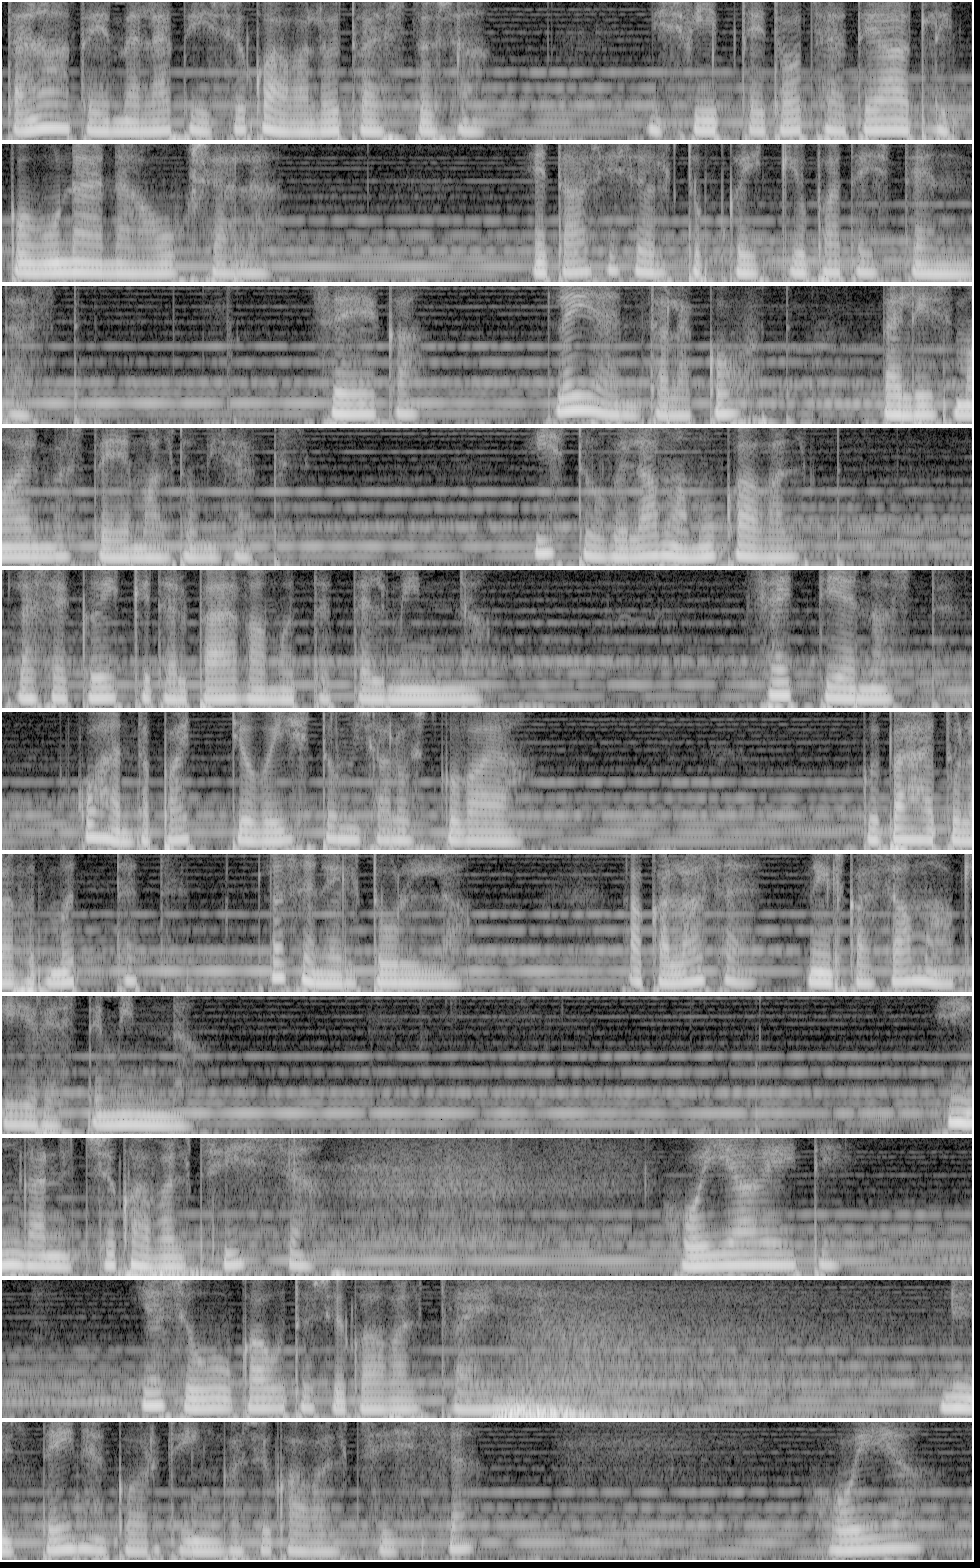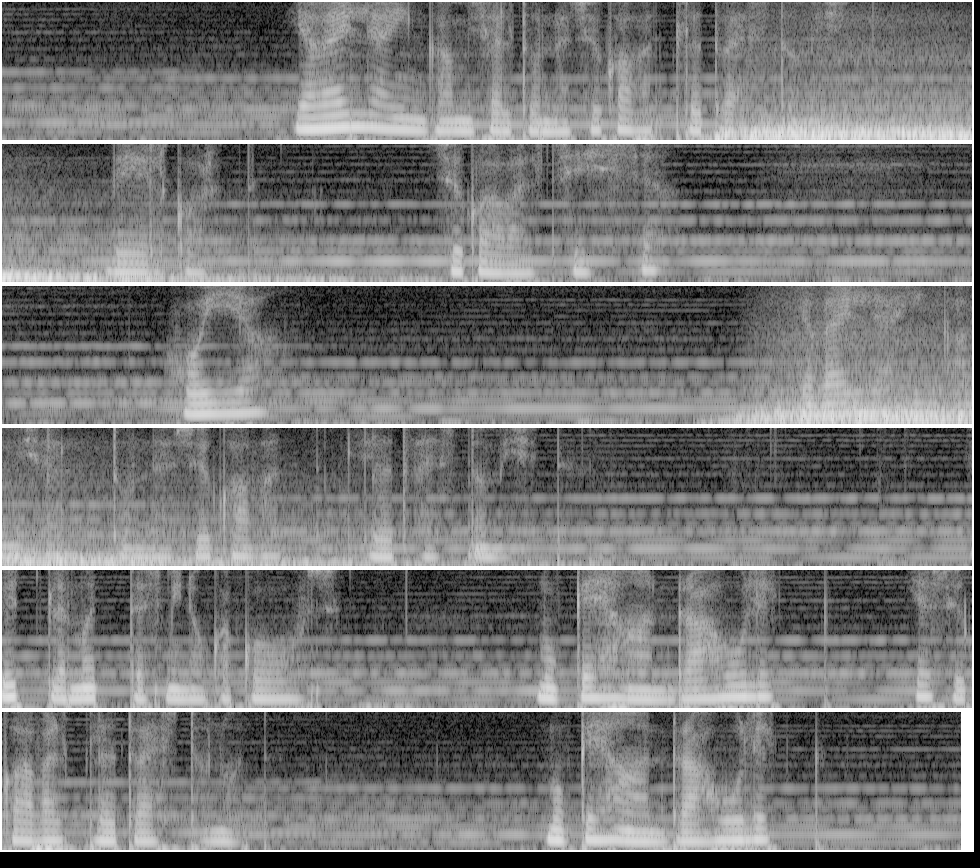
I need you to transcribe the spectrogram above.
täna teeme läbi sügava lõdvestuse, mis viib teid otse teadliku unenäo uksele. edasi sõltub kõik juba teist endast. seega leia endale koht välismaailmast eemaldumiseks. istu või lama mugavalt, lase kõikidel päevamõtetel minna. säti ennast, kohenda patju või istumisalust, kui vaja kui pähe tulevad mõtted, lase neil tulla, aga lase neil ka sama kiiresti minna. hinga nüüd sügavalt sisse, hoia veidi. Ja suu kaudu sügavalt välja. nüüd teinekord hinga sügavalt sisse, hoia. Ja väljahingamisel tunne sügavat lõdvestumist veel kord sügavalt sisse. hoia ja väljahingamisel tunne sügavat lõdvestumist. ütle mõttes minuga koos. mu keha on rahulik ja sügavalt lõdvestunud. mu keha on rahulik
